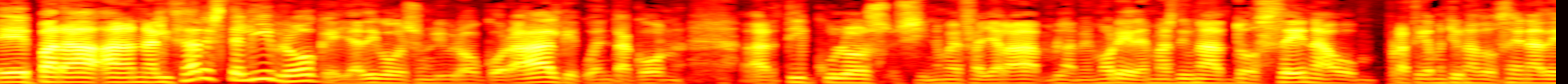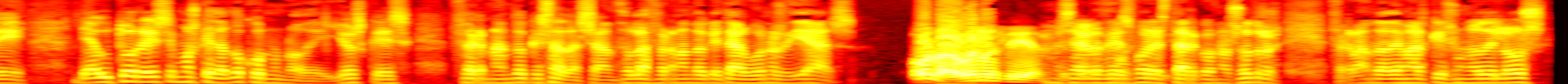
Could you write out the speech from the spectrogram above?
Eh, para analizar este libro, que ya digo que es un libro coral, que cuenta con artículos, si no me falla la, memoria, de más de una docena o prácticamente una docena de, autores, hemos quedado con uno de ellos, que es Fernando Quesada Sanz. Hola Fernando, ¿qué tal? Buenos días. Hola, buenos días. Muchas gracias por estar con nosotros. Fernando, además, que es uno de los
